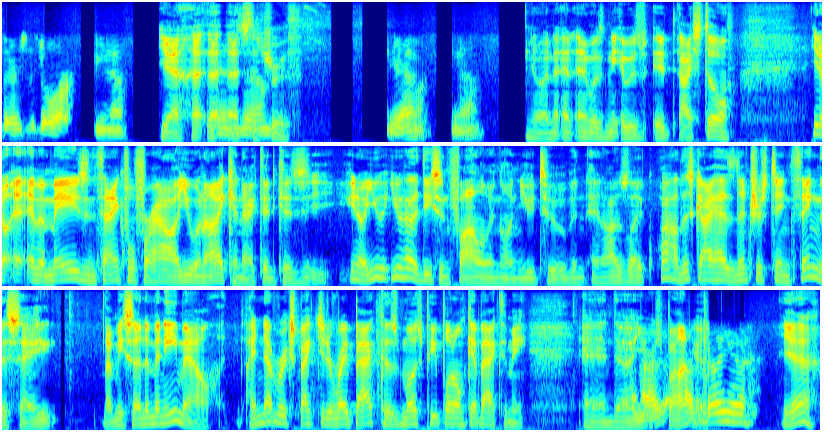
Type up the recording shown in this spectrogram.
there's the door. You know. Yeah, that, that, and, that's um, the truth. Yeah, yeah. You know, and, and, and it was it was it. I still you know, I am amazed and thankful for how you and I connected because you know you you had a decent following on YouTube, and, and I was like, wow, this guy has an interesting thing to say let me send him an email. I never expect you to write back because most people don't get back to me. And uh, you respond. I, tell you. Yeah.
